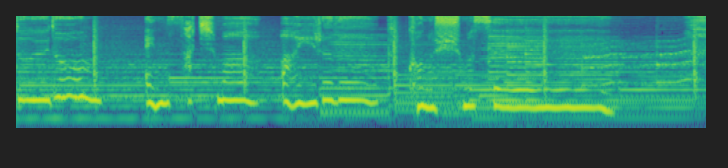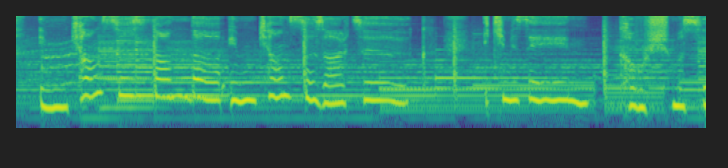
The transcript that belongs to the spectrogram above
duydum en saçma ayrılık konuşması. İmkansızdan da imkansız artık ikimizin kavuşması.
